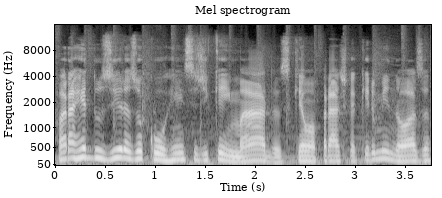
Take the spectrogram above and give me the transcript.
Para reduzir as ocorrências de queimadas, que é uma prática criminosa,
